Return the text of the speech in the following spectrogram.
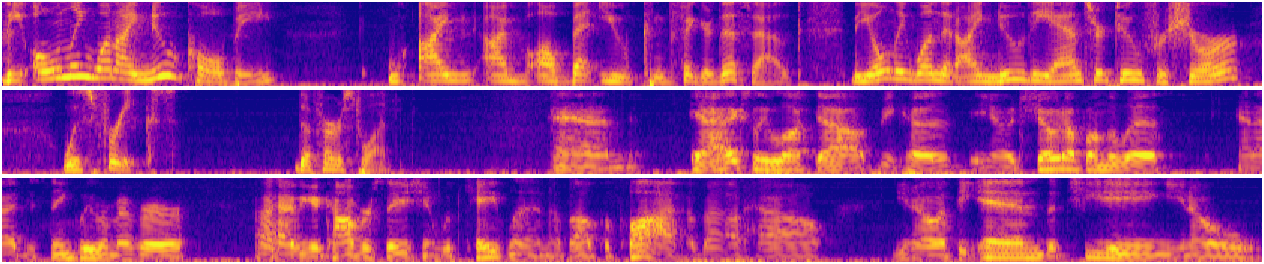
The only one I knew, Colby, I, I, I'll bet you can figure this out. The only one that I knew the answer to for sure was Freaks, the first one. And yeah, I actually lucked out because you know it showed up on the list, and I distinctly remember uh, having a conversation with Caitlin about the plot, about how you know at the end the cheating, you know,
